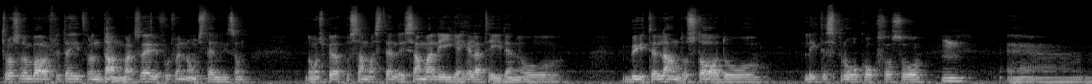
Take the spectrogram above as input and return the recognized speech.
Trots att de bara flyttar hit från Danmark så är det fortfarande en omställning som De har spelat på samma ställe i samma liga hela tiden och Byter land och stad och lite språk också så Mm. eh,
